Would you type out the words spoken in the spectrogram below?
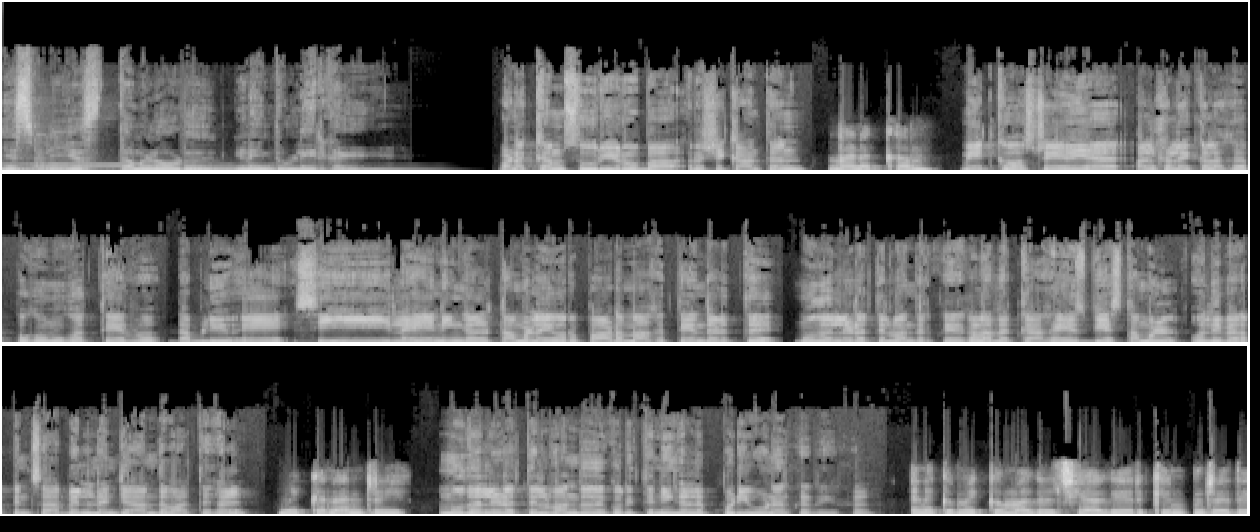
எஸ்பிஎஸ் தமிழோடு இணைந்துள்ளீர்கள். வணக்கம் சூரியரூபா ரிஷிகாந்தன். வணக்கம். மேற்கு ஆஸ்திரேலிய பல்கலைக்கழக புகுமுக தேர்வு டபிள்யூஏசிஇலே நீங்கள் தமிழை ஒரு பாடமாக தேர்ந்தெடுத்து முதல் இடத்தில் வந்திருக்கிறீர்கள். அதற்காக எஸ்பிஎஸ் தமிழ் ஒலிபரப்பின் சார்பில் நெஞ்சார்ந்த வாழ்த்துகள். மிக்க நன்றி. முதல் இடத்தில் வந்தது குறித்து நீங்கள் எப்படி உணர்கிறீர்கள்? எனக்கு மிக்க மகிழ்ச்சியாக இருக்கின்றது.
